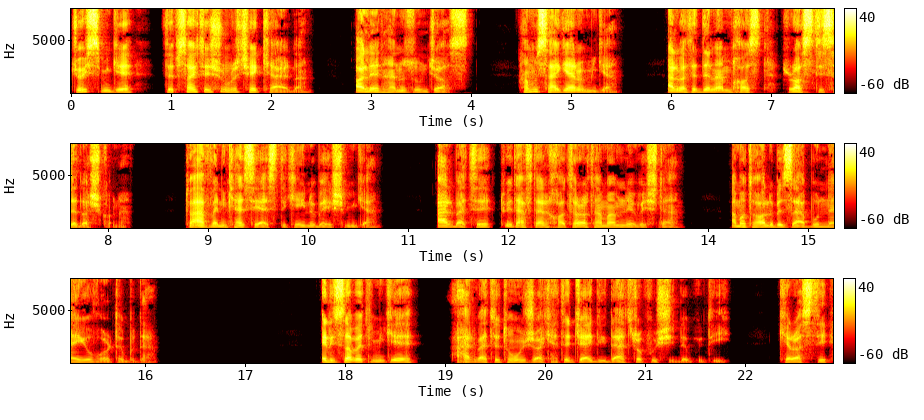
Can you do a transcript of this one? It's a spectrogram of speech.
جویس میگه وبسایتشون رو چک کردم. آلن هنوز اونجاست. همون سگر رو میگم. البته دلم می‌خواست راستی صداش کنم. تو اولین کسی هستی که اینو بهش میگم. البته توی دفتر خاطراتم هم نوشتم. اما تا حالا به زبون نیاورده بودم. الیزابت میگه البته تو اون ژاکت جدیدت رو پوشیده بودی. که راستی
